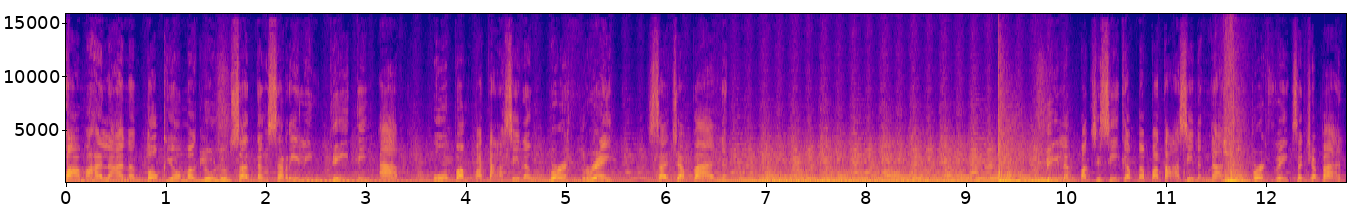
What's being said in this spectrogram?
Pamahalaan ng Tokyo maglulunsad ng sariling dating app upang pataasin ang birth rate sa Japan. Bilang pagsisikap na pataasin ang national birth rate sa Japan,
